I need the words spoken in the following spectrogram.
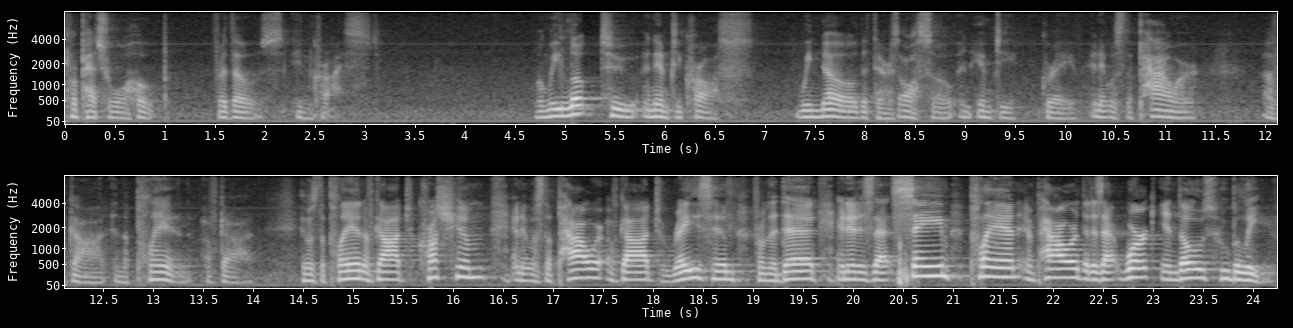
perpetual hope for those in Christ. When we look to an empty cross, we know that there is also an empty grave, and it was the power of God and the plan of God. It was the plan of God to crush him, and it was the power of God to raise him from the dead. And it is that same plan and power that is at work in those who believe.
